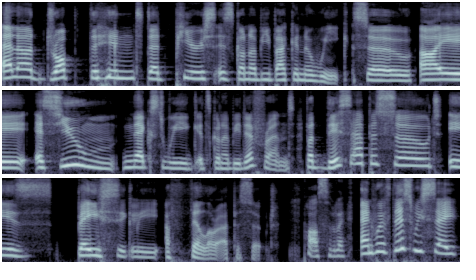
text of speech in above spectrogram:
Ella dropped the hint that Pierce is gonna be back in a week. So I assume next week it's gonna be different. But this episode is basically a filler episode. Possibly. And with this, we say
